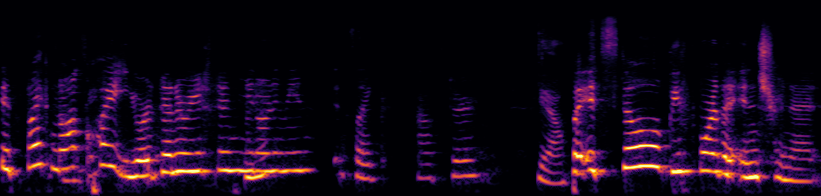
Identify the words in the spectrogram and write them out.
it's like not quite your generation, you know Mhm. what I mean? It's like after. Yeah. But it's still before the internet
